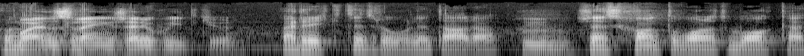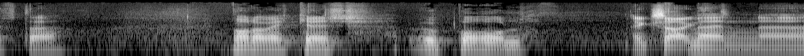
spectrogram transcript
Och än så länge så är det skitkul. Men riktigt roligt är det. Mm. Känns skönt att vara tillbaka efter några veckors uppehåll. Exakt. Men, Men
